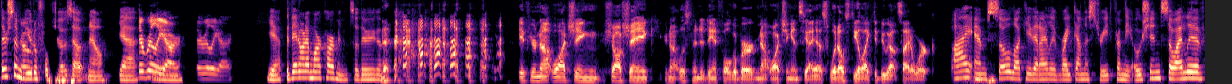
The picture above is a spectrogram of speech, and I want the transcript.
there's some Oh. beautiful shows out now. Yeah. There really Mm. are. There really are. Yeah. But they don't have Mark Harmon. So there you go. if you're not watching Shawshank, you're not listening to Dan Fogelberg, not watching NCIS, what else do you like to do outside of work? I am so lucky that I live right down the street from the ocean. So I live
